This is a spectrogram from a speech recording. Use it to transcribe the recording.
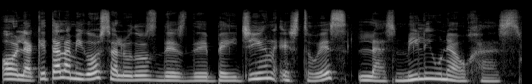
Hola, ¿qué tal amigos? Saludos desde Beijing. Esto es Las Mil y Una Hojas.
